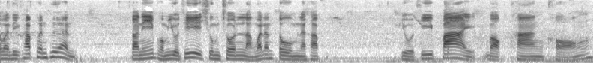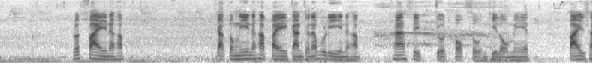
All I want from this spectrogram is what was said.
สวัสดีครับเพื่อนๆ ตอนนี้ผมอยู่ที่ชุมชนหลังวัดน้ำตูมนะครับ อยู่ที่ป้ายบอกทางของรถไฟนะครับ จากตรงนี้นะครับไปกาญจนบุรีนะครับ 50.60 กิโลเมตร ไปส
